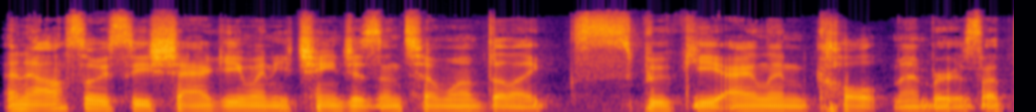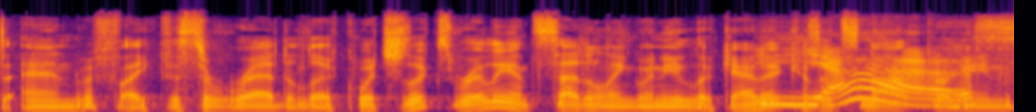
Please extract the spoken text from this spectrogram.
And I also, we see Shaggy when he changes into one of the like spooky island cult members at the end with like this red look, which looks really unsettling when you look at it because it's not green.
